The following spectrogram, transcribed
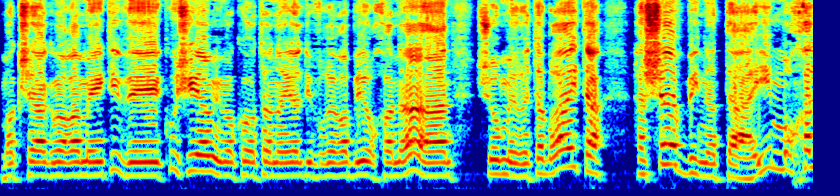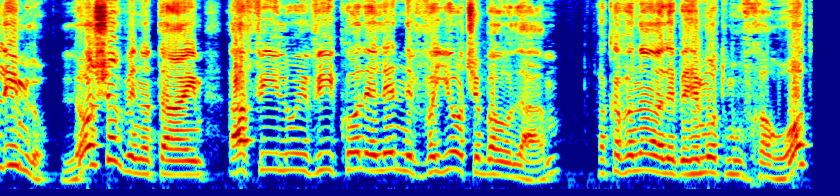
מקשה הגמרא מאיתי וקושייה ממקור תנאי על דברי רבי יוחנן, שאומרת הברייתא, השב בינתיים מוחלים לו. לא שב בינתיים, אפילו הביא כל אלה נוויות שבעולם. הכוונה לבהמות מובחרות,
